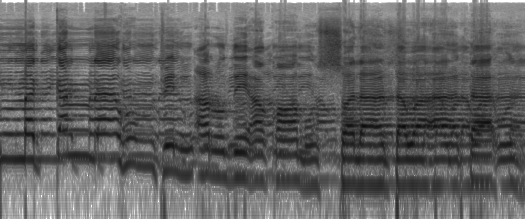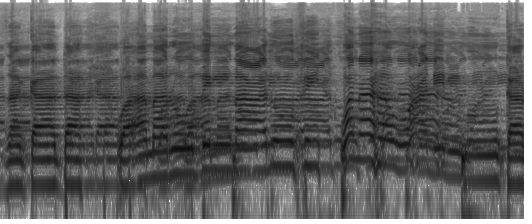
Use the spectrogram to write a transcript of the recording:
ইম্মাক্কান্নাহুম ফিল আরদি আকামুস সালাতা ওয়া আতাউয যাকাতা ওয়া আমারু বিল মা'রুফি ওয়া নাহাউ আনিল মুনকার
